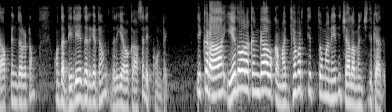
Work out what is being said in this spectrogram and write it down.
జాప్యం జరగటం కొంత డిలే జరగటం జరిగే అవకాశాలు ఎక్కువ ఉంటాయి ఇక్కడ ఏదో రకంగా ఒక మధ్యవర్తిత్వం అనేది చాలా మంచిది కాదు.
